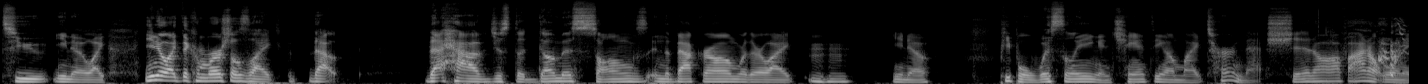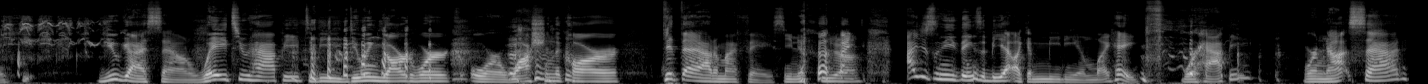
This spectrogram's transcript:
to you know, like you know, like the commercials like that that have just the dumbest songs in the background where they're like, Mm-hmm. you know, people whistling and chanting. I'm like, turn that shit off. I don't want to. You guys sound way too happy to be doing yard work or washing the car. Get that out of my face, you know? Yeah. Like, I just need things to be at like a medium. Like, hey, we're happy. We're not sad.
